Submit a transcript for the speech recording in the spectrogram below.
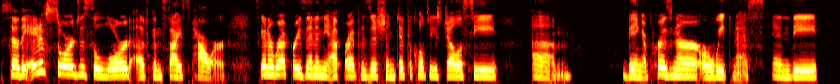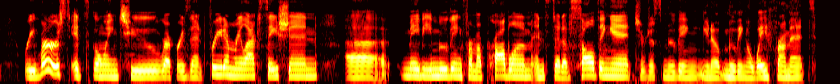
So, the Eight of Swords is the Lord of concise power. It's going to represent in the upright position difficulties, jealousy, um, being a prisoner, or weakness. In the reversed, it's going to represent freedom, relaxation, uh, maybe moving from a problem instead of solving it, or just moving, you know, moving away from it.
